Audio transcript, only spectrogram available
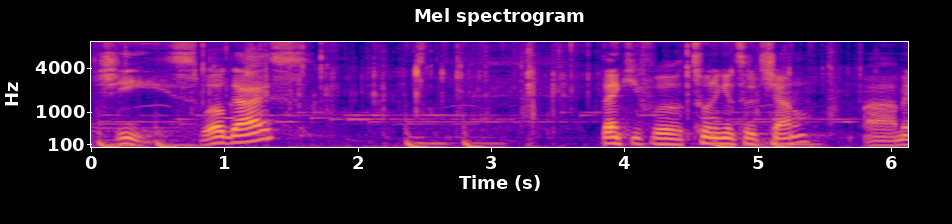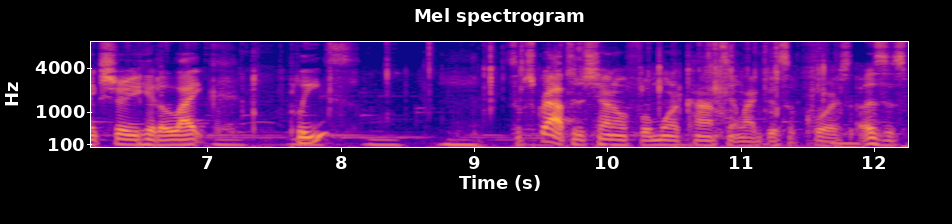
jeez. Well, guys, thank you for tuning into the channel. Uh, make sure you hit a like, please. Subscribe to the channel for more content like this, of course. This is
